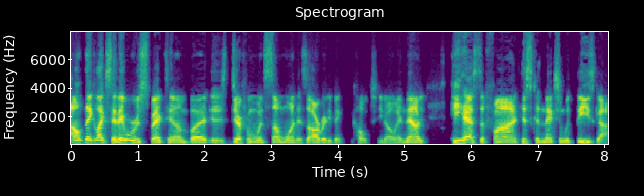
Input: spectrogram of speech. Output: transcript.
I don't think, like I said, they will respect him, but it's different when someone has already been coached, you know, and now he has to find his connection with these guys,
